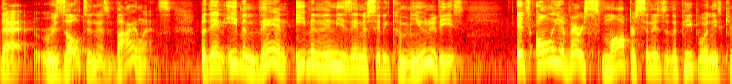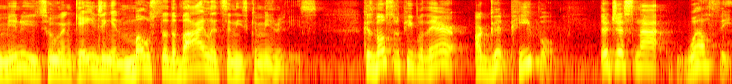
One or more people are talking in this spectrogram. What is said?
that result in this violence. But then even then, even in these inner city communities, it's only a very small percentage of the people in these communities who are engaging in most of the violence in these communities. Because most of the people there are good people. They're just not wealthy.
